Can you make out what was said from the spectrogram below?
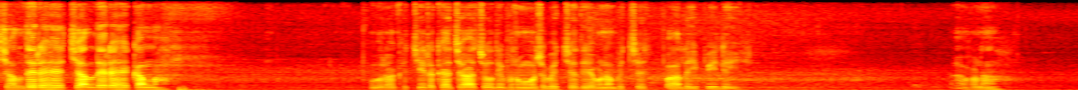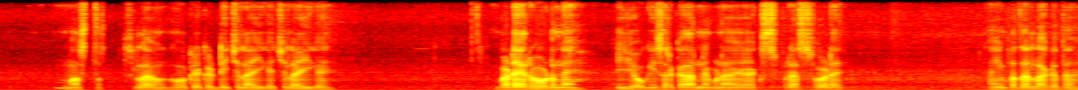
ਚੱਲਦੇ ਰਹੇ ਚੱਲਦੇ ਰਹੇ ਕੰਮ। ਪੂਰਾ ਖਿੱਚੀ ਰੱਖਿਆ, ਚਾਹ ਚੂ ਦੀ ਫਰਮੋਸ਼ ਵਿੱਚ ਦੀ ਆਪਣਾ ਵਿੱਚ ਪਾ ਲਈ, ਪੀ ਲਈ। ਆਪਣਾ ਮਸਤ ਚਲਾ ਹੋ ਕੇ ਗੱਡੀ ਚਲਾਈ ਗਏ ਚਲਾਈ ਗਏ। ਬੜੇ ਰੋਡ ਨੇ, ਯੋਗੀ ਸਰਕਾਰ ਨੇ ਬਣਾਏ ਐਕਸਪ੍ਰੈਸ ਬੜੇ। ਐਂ ਪਤਾ ਲੱਗਦਾ,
